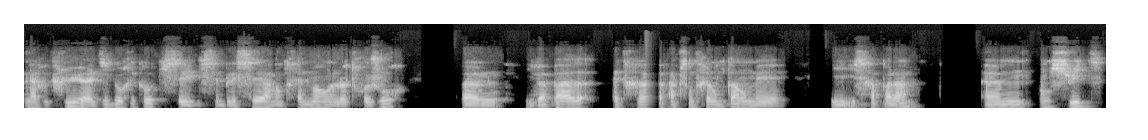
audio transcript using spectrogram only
la recrue, Diego Rico, qui s'est blessé à l'entraînement l'autre jour, il va pas être absent très longtemps, mais il, il sera pas là. Euh, ensuite,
